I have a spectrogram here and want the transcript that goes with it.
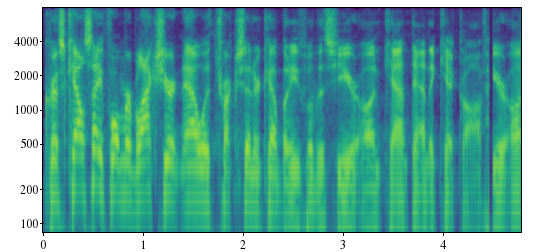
Chris Kelsay, former black shirt, now with Truck Center Companies, with us here on Countdown to Kickoff. Here on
